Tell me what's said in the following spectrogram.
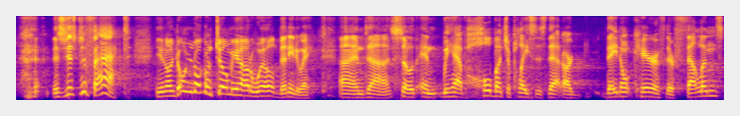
it's just a fact. You know, you're not going to tell me how to weld. But anyway, and uh, so, and we have a whole bunch of places that are, they don't care if they're felons.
